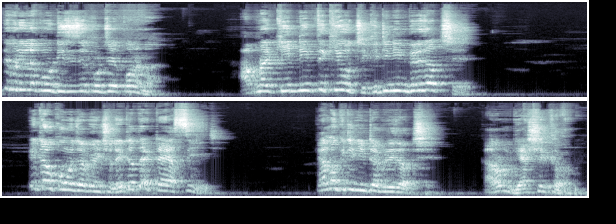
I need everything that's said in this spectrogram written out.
দেখবেন এগুলো কোনো ডিজিজের পর্যায়ে পড়ে না। আপনার কিডনিতে কি হচ্ছে? কিডনি বেড়ে যাচ্ছে। এটাও কমে যাবে ইনশাল্লাহ। এটা তো একটা অ্যাসিড কেন কিডনিটা বেড়ে যাচ্ছে? কারণ গ্যাসের কারণে।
